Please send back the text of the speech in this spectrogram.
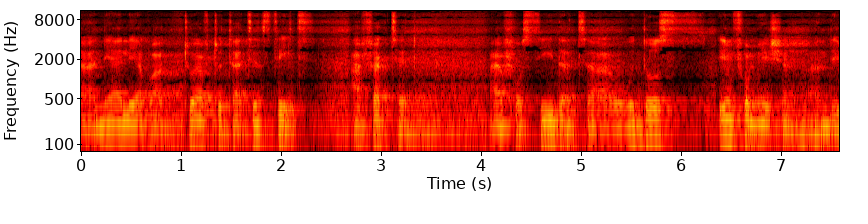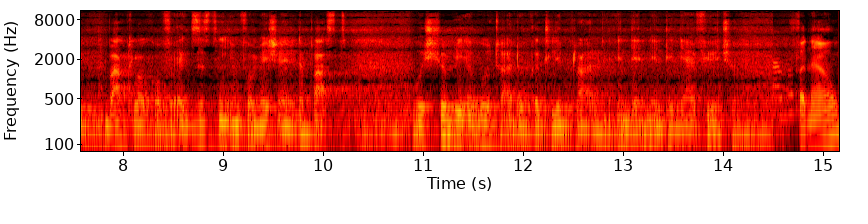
uh, nearly about 12 to 13 states affected. I foresee that uh, with those information and the backlog of existing information in the past, we should be able to adequately plan in the, in the near future. For now,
